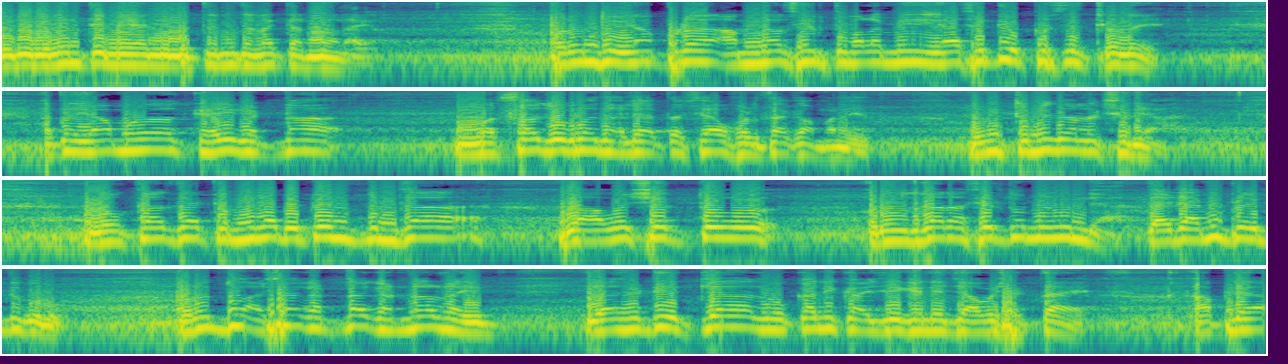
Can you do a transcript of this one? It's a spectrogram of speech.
एवढी विनंती मी या निमित्ताने त्यांना करणार आहे. परंतु यापुढं आमदार साहेब तुम्हाला मी यासाठी उपस्थित ठेवलंय. आता यामुळं काही घटना मस्साजोगला झाल्या तशा घडता कामा नयेत. म्हणून तुम्ही जर लक्ष द्या. लोकांच्या कमीला भेटून तुमचा जो आवश्यक तो रोजगार असेल तो मिळवून द्या. त्यासाठी आम्ही प्रयत्न करू. परंतु अशा घटना घडणार नाहीत यासाठी इथल्या लोकांनी काळजी घेण्याची आवश्यकता आहे. आपल्या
